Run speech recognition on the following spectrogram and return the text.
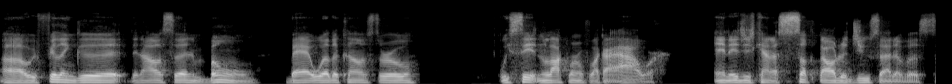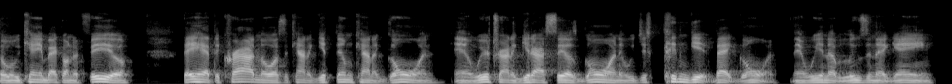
Uh, we're feeling good. Then all of a sudden, boom, bad weather comes through. We sit in the locker room for like an hour and it just kind of sucked all the juice out of us. So when we came back on the field, they had the crowd noise to kind of get them kind of going, and we are trying to get ourselves going, and we just couldn't get back going, and we ended up losing that game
